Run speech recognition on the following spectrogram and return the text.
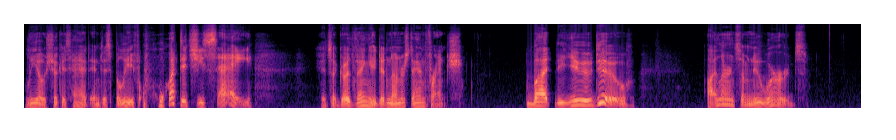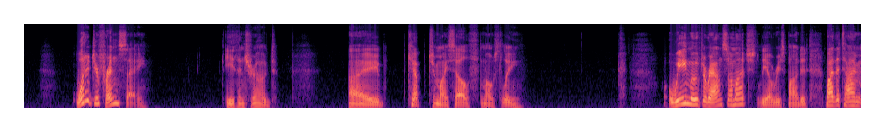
Leo shook his head in disbelief. What did she say? It's a good thing he didn't understand French. But you do. I learned some new words. What did your friend say? Ethan shrugged. I kept to myself mostly. We moved around so much, Leo responded. By the time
